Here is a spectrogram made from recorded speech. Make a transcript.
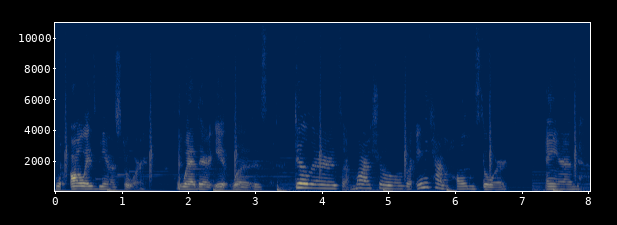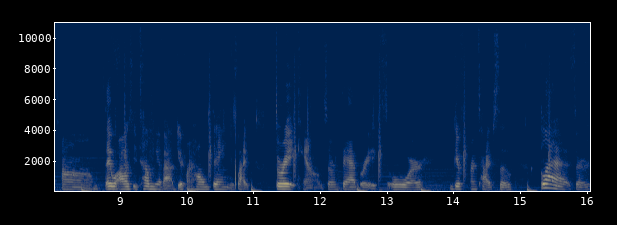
would always be in a store, whether it was Dillard's or Marshalls or any kind of home store. And um, they will always be telling me about different home things like thread counts or fabrics or different types of glass or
